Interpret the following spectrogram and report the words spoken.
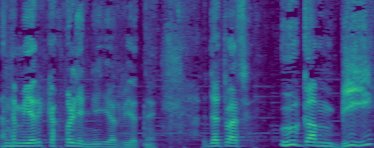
In Amerika wil jy nie eer weet nie. Dit was Ugambi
